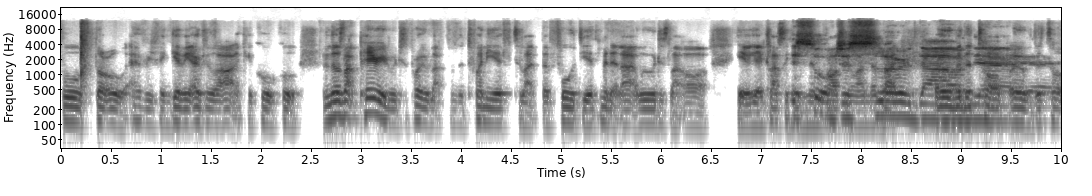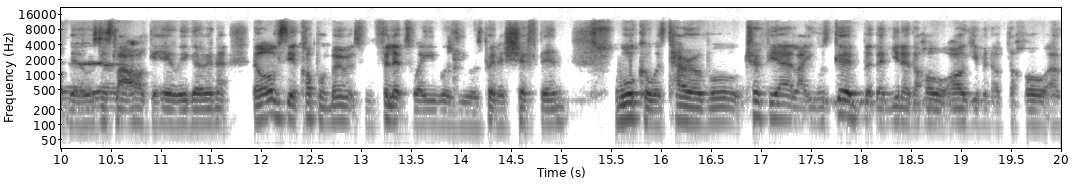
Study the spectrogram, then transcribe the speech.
full throttle, everything, giving everything. Like, okay, cool, cool. And there was that period which is probably like from the twentieth to like the fortieth minute. Like we were just like, oh, here we go, classic It England. sort of just the slowed down over the top, yeah, over the yeah, top. Yeah, it was yeah, just like, oh, okay, here we go. In it, there were obviously a couple of moments from Phillips where he was he was putting a shift in. Walker was terrible. Trippier, like was good, but then you know the whole argument of the whole um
